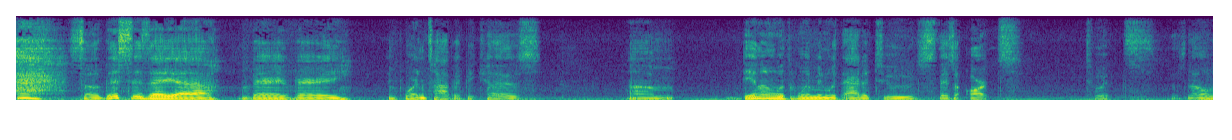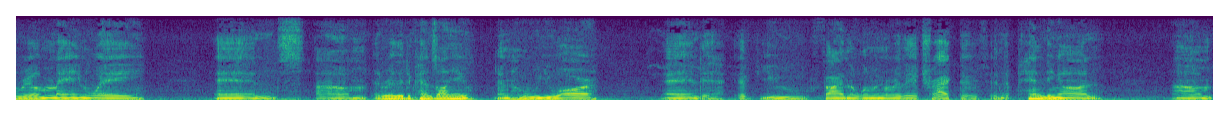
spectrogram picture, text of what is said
so this is a uh, very, very important topic because um, dealing with women with attitudes, there's an art to it. There's no real main way, and um, it really depends on you and who you are and if you find the woman really attractive and depending on um,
